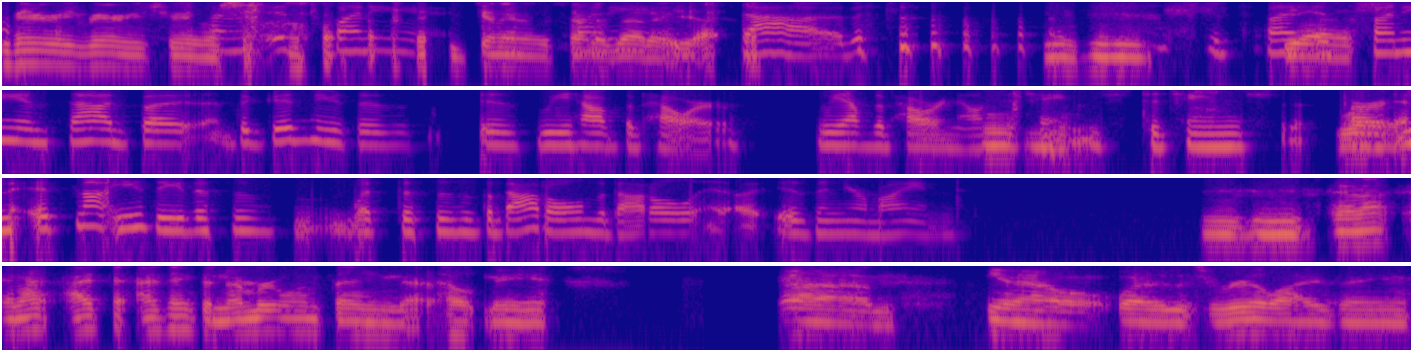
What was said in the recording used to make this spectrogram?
very, very true. It's funny you can it's funny about it. Yeah. sad Mhm. it's funny Yes. it's funny and sad but the good news is is we have the power we have the power now Mhm. to change to change our Right. and it's not easy this is what this is the battle the battle uh, is in your mind hmm And I and I I, th- I think the number one thing that helped me, um, you know, was realizing,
